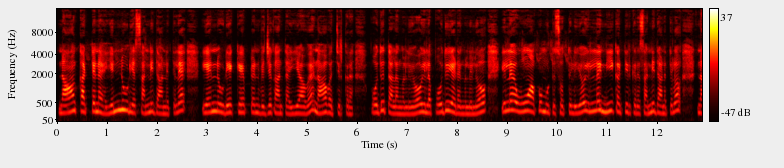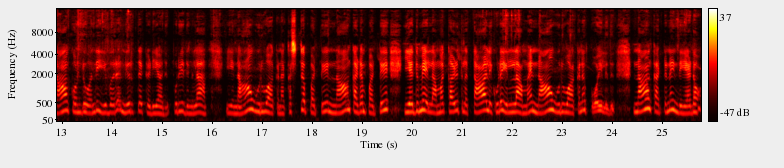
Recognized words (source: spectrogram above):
நான் கட்டினேன் என்னுடைய சன்னிதானத்தில் என்னுடைய கேப்டன் விஜயகாந்த் ஐயாவை நான் வச்சுருக்கிறேன். பொது தலங்களையோ இல்லை பொது இடங்களிலோ இல்லை உன் அப்பா மூட்டு சொத்துலேயோ இல்லை நீ கட்டியிருக்கிற சன்னிதானத்திலோ நான் கொண்டு வந்து இவரை நிறுத்த கிடையாது. புரியுதுங்களா? நான் உருவாக்கின கஷ்டப்பட்டு நான் கடன்பட்டு எதுவுமே இல்லாமல் கழுத்தில் தாலி கூட இல்லாமல் நான் உருவாக்கின கோயில் இது. நான் கட்டின இந்த இடம்.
